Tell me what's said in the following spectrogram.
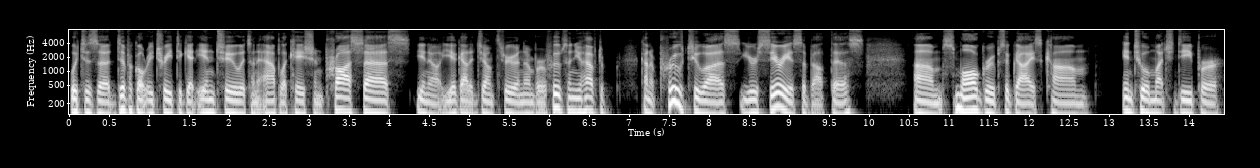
which is a difficult retreat to get into. It's an application process. You know, you got to jump through a number of hoops and you have to kind of prove to us you're serious about this. Um, small groups of guys come into a much deeper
